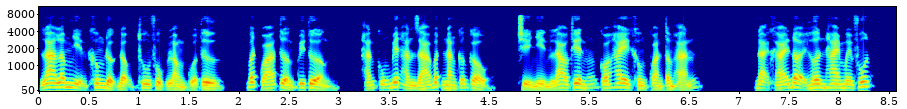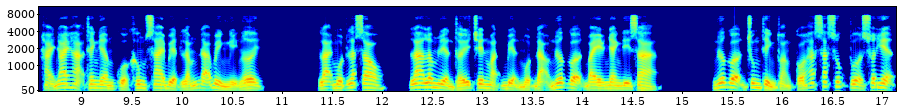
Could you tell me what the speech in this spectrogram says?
la lâm nhịn không được động thu phục lòng của tư, bất quá tưởng quy tưởng, hắn cũng biết hắn giá bất năng cưỡng cầu, chỉ nhìn lao thiên có hay không quan tâm hắn. Đại khái đợi hơn hai mươi phút, hải nhai hạ thanh âm của không sai biệt lắm đã bình nghỉ ngơi. Lại một lát sau, la lâm liền thấy trên mặt biển một đạo nước gợn bay nhanh đi xa. Nước gợn trung thỉnh thoảng có hát sát xúc tua xuất hiện.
